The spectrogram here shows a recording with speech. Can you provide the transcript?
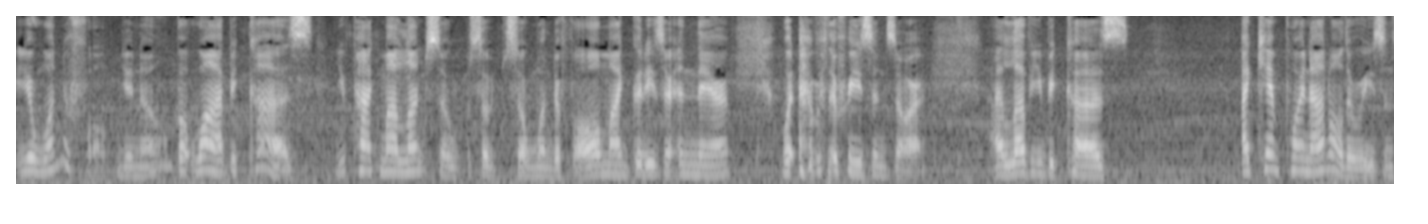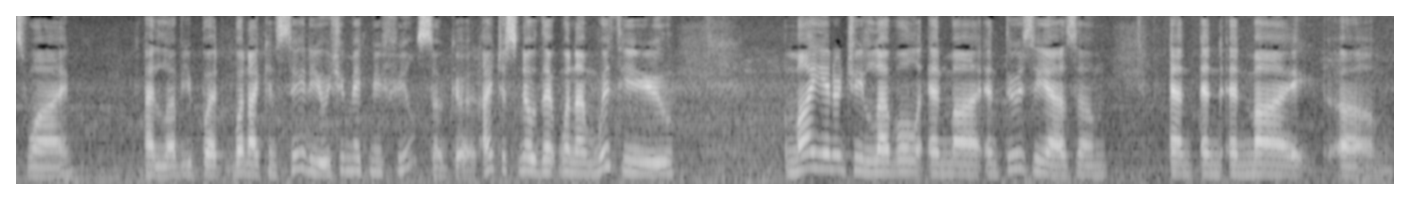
you're wonderful, you know? But why? Because you pack my lunch so so so wonderful. All my goodies are in there, whatever the reasons are. I love you because I can't point out all the reasons why I love you, but what I can say to you is you make me feel so good. I just know that when I'm with you, my energy level and my enthusiasm and and and my um,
